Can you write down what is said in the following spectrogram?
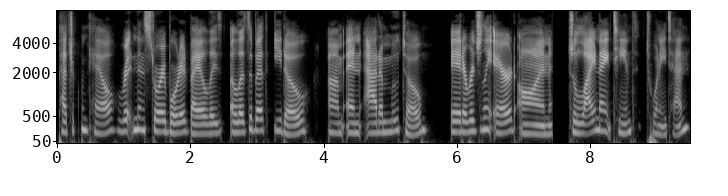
Patrick McHale, written and storyboarded by Eliz- Elizabeth Ito um, and Adam Muto. It originally aired on July 19th, 2010.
